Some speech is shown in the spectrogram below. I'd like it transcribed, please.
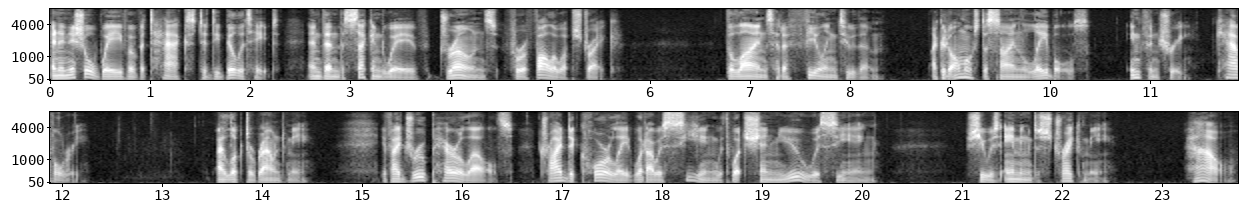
An initial wave of attacks to debilitate, and then the second wave, drones, for a follow up strike. The lines had a feeling to them. I could almost assign labels infantry, cavalry. I looked around me. If I drew parallels, tried to correlate what I was seeing with what Shen Yu was seeing, she was aiming to strike me. How?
